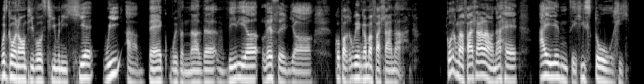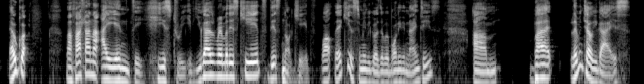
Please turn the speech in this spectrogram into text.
What's going on, people? It's Timony here. We are back with another video. Listen, y'all. Kopa re bueng ka mafahlana. Ko history. La utlwa? History. If you guys remember these kids, this not kids. Well, they're kids to me because they were born in the 90s. Um, but let me tell you guys,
